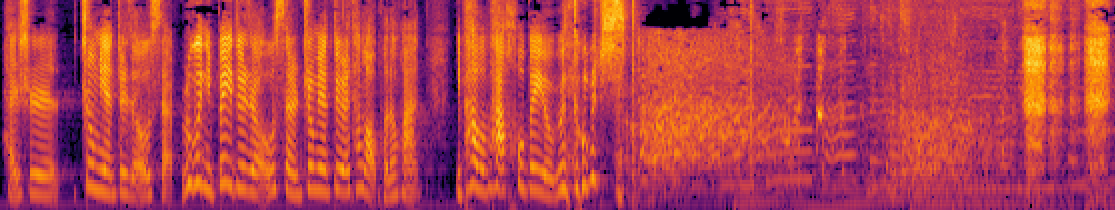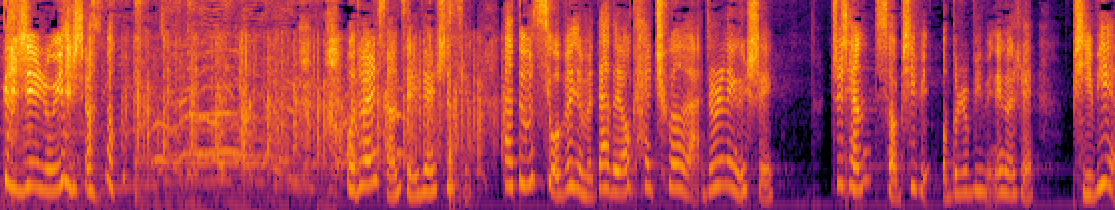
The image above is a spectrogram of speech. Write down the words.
还是正面对着欧 Sir？如果你背对着欧 Sir，正面对着他老婆的话，你怕不怕后背有个东西？感谢如意的小刀。我突然想起一件事情，哎，对不起，我被你们带的要开车了啦，就是那个谁。之前小屁屁哦，不是屁屁，那个谁，皮皮，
